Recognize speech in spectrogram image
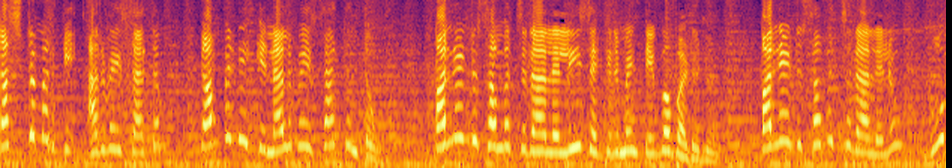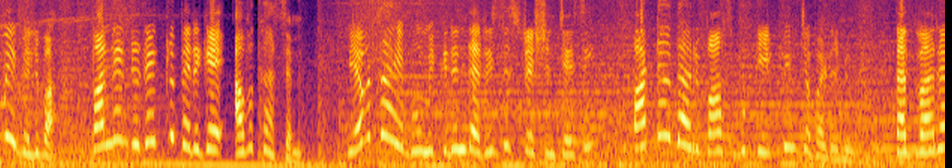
కస్టమర్కి అరవై శాతం కంపెనీకి నలభై శాతంతో పన్నెండు సంవత్సరాల లీజ్ అగ్రిమెంట్ ఇవ్వబడును. పన్నెండు సంవత్సరాలలో భూమి విలువ పన్నెండు రెట్లు పెరిగే అవకాశం. వ్యవసాయ భూమి క్రింద రిజిస్ట్రేషన్ చేసి పట్టాదారు పాస్బుక్ ఇప్పించబడును. తద్వారా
